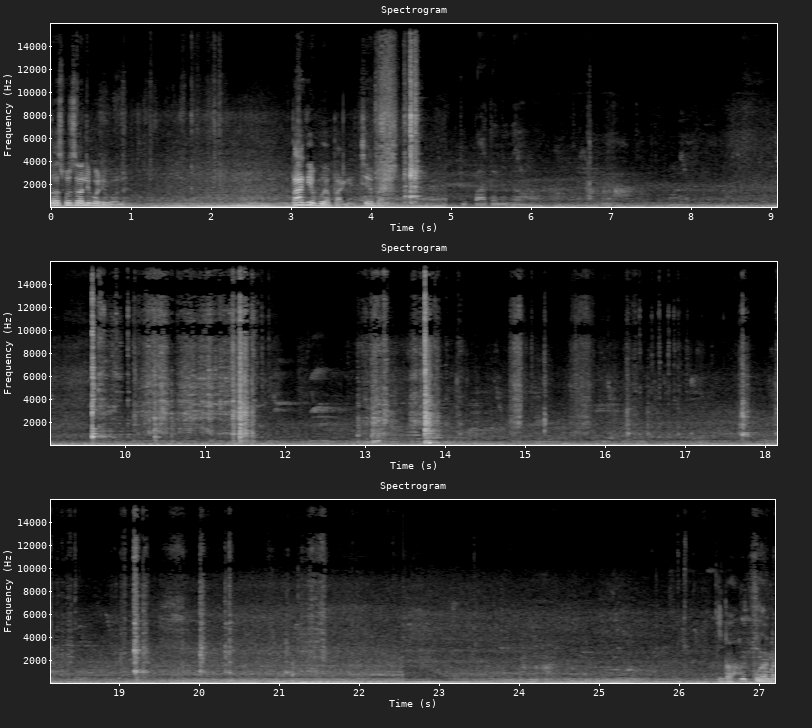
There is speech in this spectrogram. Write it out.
दस वर्ष अलिक बढी भयो होला। पाक्यो बुवा पाक्यो। चिया पाक्यो। ल बुवाले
